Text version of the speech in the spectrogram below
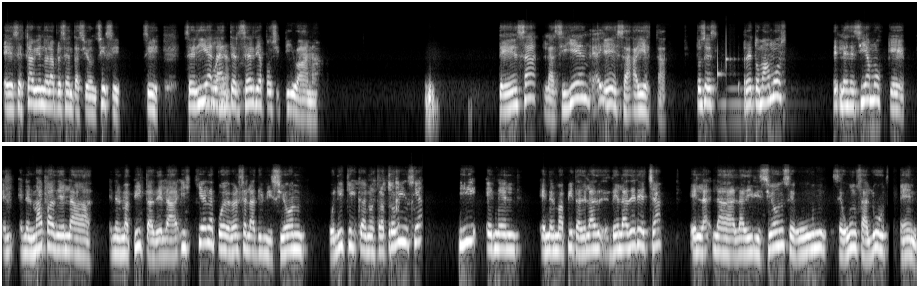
Eh, se está viendo la presentación, sí, sí, sí. Sería la tercera diapositiva, Ana. De esa, la siguiente, esa, ahí está. Entonces, retomamos, eh, les decíamos que en, el mapa de la, en el mapita de la izquierda puede verse la división política de nuestra provincia y en el, en el mapita de la, de la derecha la, la, división según, según salud en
